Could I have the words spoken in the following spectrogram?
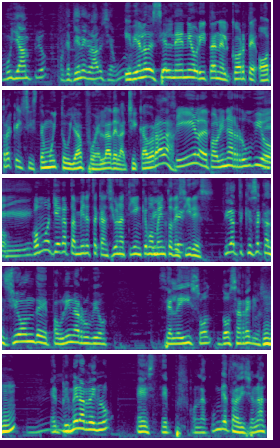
muy amplio porque tiene graves y agudos. Y bien lo decía el nene ahorita en el corte. Otra que hiciste muy tuya fue la de la chica dorada. Sí, la de Paulina Rubio. Sí. ¿Cómo llega también esta canción a ti? ¿En qué momento Fíjate- decides? Fíjate que esa canción de Paulina Rubio se le hizo dos arreglos. El primer arreglo, este, pues, con la cumbia tradicional.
